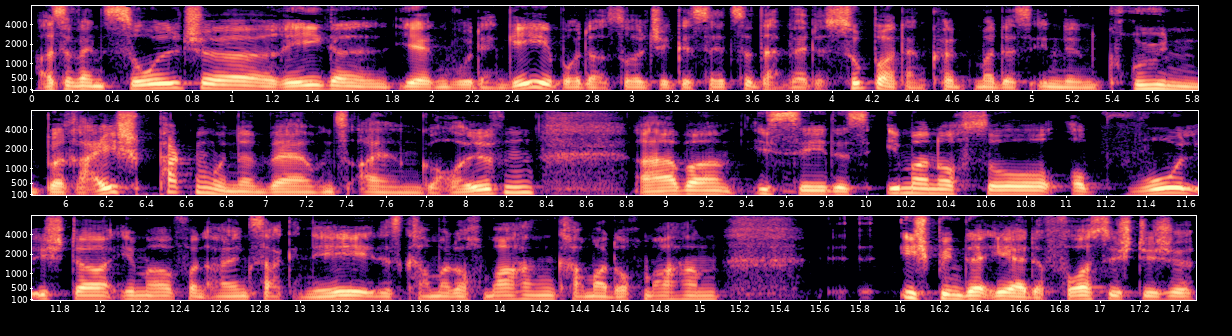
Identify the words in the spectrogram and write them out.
Also wenn es solche Regeln irgendwo denn gäbe oder solche Gesetze, dann wäre das super, dann könnte man das in den grünen Bereich packen und dann wäre uns allen geholfen. Aber ich sehe das immer noch so, obwohl ich da immer von allen sage, nee, das kann man doch machen, kann man doch machen ich bin da eher der Vorsichtige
